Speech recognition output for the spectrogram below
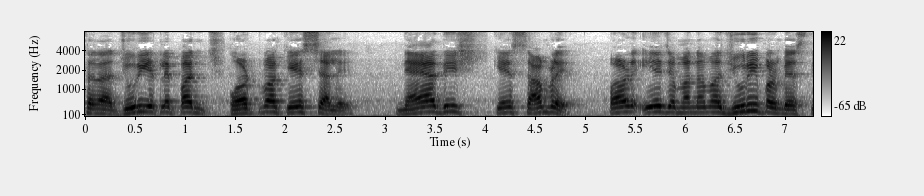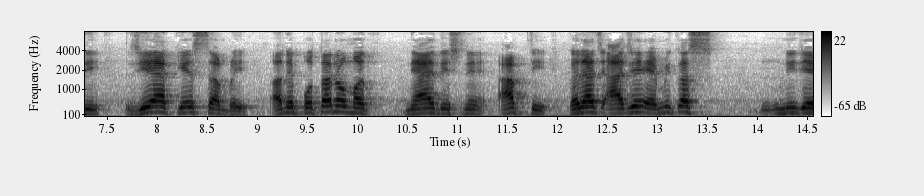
થનાર જ્યુરી એટલે પંચ, કોર્ટમાં કેસ ચાલે, ન્યાયાધીશ કેસ સાંભળે, પણ એ જમાનામાં જ્યુરી પણ બેસતી, જે આ કેસ સાંભળી અને પોતાનો મત ન્યાયાધીશને આપતી. કદાચ આજે એમિકસની જે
